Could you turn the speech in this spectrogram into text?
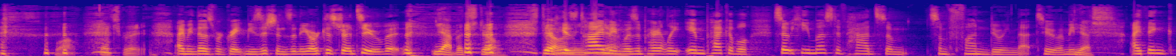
Wow, that's great. i mean those were great musicians in the orchestra too but Yeah, but still, still, but I his mean, timing yeah. was apparently impeccable. So he must have had some some fun doing that too. I mean, Yes. I think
